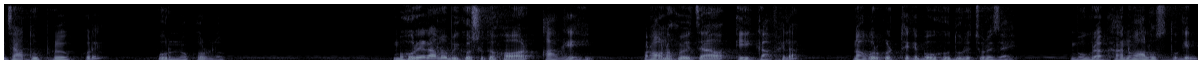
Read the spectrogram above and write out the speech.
জাদু প্রয়োগ করে পূর্ণ করল। ভোরের আলো বিকশিত হওয়ার আগেই রওনা হয়ে যাওয়া এই কাফেলা নগরকোট থেকে বহু দূরে চলে যায়। বগুড়া খান ও আলস্তগিন,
